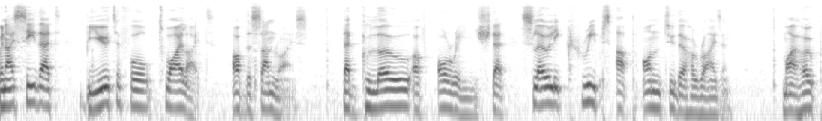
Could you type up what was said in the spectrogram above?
When I see that beautiful twilight of the sunrise, that glow of orange that slowly creeps up onto the horizon, my hope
